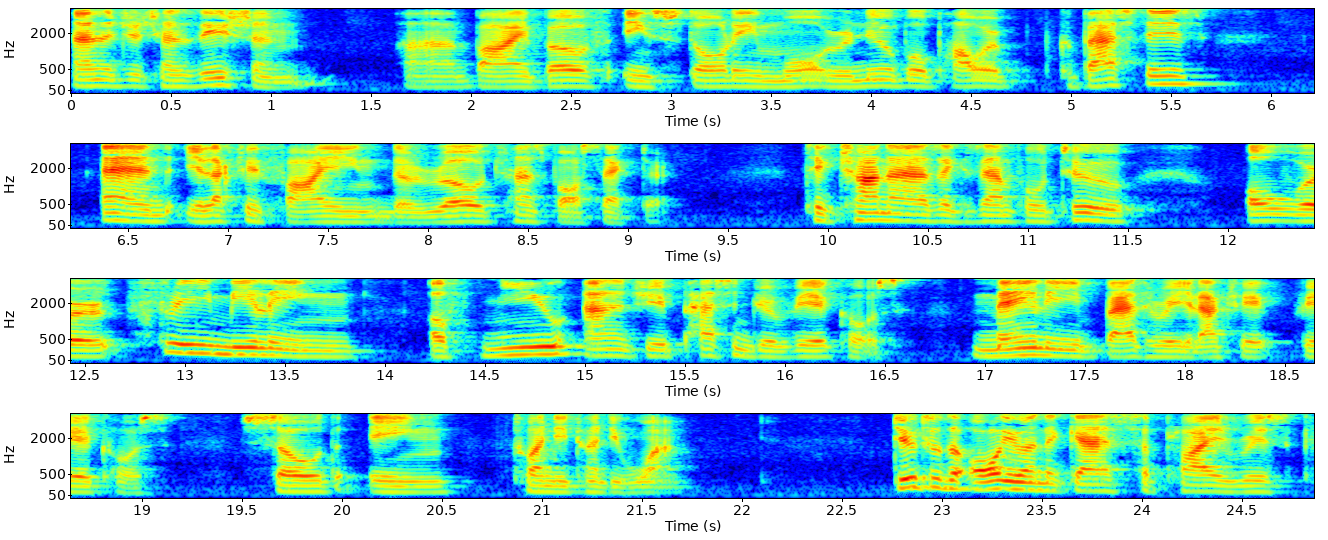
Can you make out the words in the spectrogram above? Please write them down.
energy transition uh, by both installing more renewable power capacities and electrifying the road transport sector. Take China as example too. Over 3 million of new energy passenger vehicles, mainly battery electric vehicles, sold in 2021. Due to the oil and gas supply risk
